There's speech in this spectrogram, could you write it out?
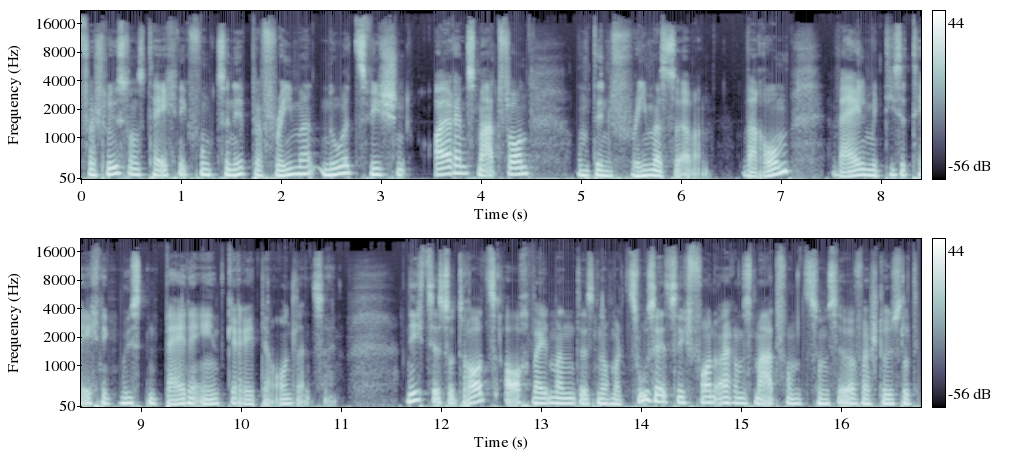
Verschlüsselungstechnik funktioniert bei Freema nur zwischen eurem Smartphone und den Freema-Servern. Warum? Weil mit dieser Technik müssten beide Endgeräte online sein. Nichtsdestotrotz, auch weil man das nochmal zusätzlich von eurem Smartphone zum Server verschlüsselt,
